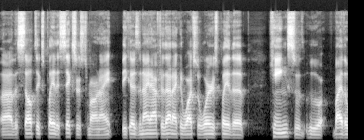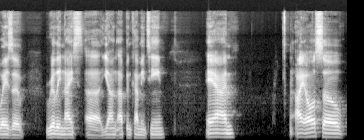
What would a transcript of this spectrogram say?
uh, the Celtics play the Sixers tomorrow night because the night after that I could watch the Warriors play the Kings, who, by the way, is a really nice uh, young up and coming team. And I also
